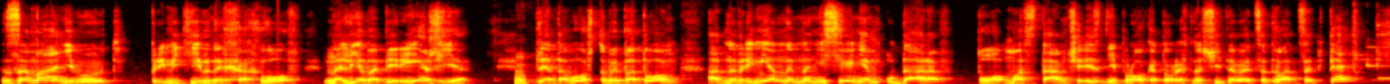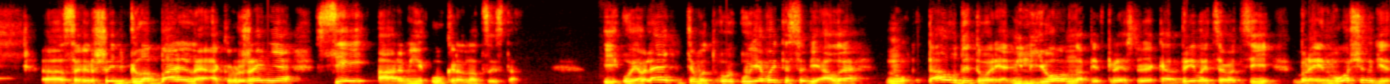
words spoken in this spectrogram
заманивают примитивных хохлов на левобережье для того, чтобы потом одновременным нанесением ударов по мостам через Днепро, которых насчитывается 25, э, совершить глобальное окружение всей армии укронацистов. І уявляєте, от у- уявити собі, але ну та аудиторія мільйонна підкреслюю, яка дивиться оці брейнвошинги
